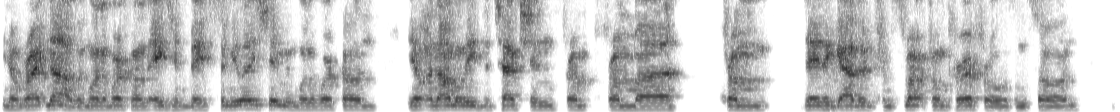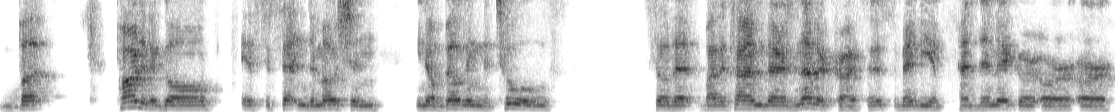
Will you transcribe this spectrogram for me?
You know, right now we want to work on agent based simulation. We want to work on you know anomaly detection from from uh, from data gathered from smartphone peripherals and so on. But part of the goal is to set into motion, you know, building the tools so that by the time there's another crisis, maybe a pandemic or, or, or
